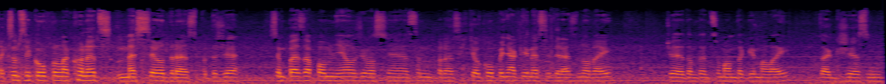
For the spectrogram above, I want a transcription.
tak jsem si koupil nakonec Messiho dres, protože jsem úplně zapomněl, že vlastně jsem chtěl koupit nějaký Messi dres novej, že tam ten, co mám, taky malý, takže jsem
